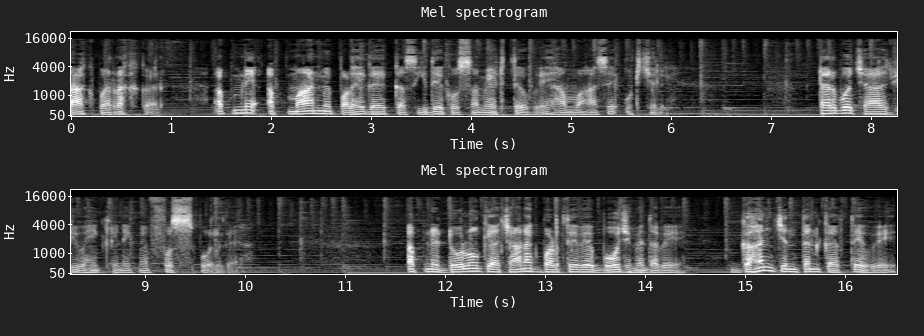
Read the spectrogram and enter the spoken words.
ताक पर रखकर अपने अपमान में पढ़े गए कसीदे को समेटते हुए हम वहाँ से उठ चले। टर्बोचार्ज भी वहीं क्लिनिक में फुस बोल गया। अपने डोलों के अचानक बढ़ते हुए बोझ में दबे, गहन चिंतन करते हुए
